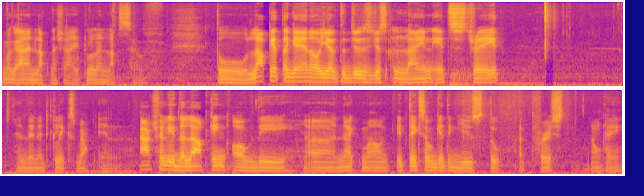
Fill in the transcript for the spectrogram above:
mag-unlock na siya. It will unlock itself. To lock it again all you have to do is just align it straight. And then it clicks back in. Actually the locking of the uh, neck mount it takes of getting used to at first. Okay?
